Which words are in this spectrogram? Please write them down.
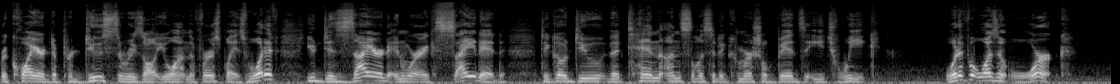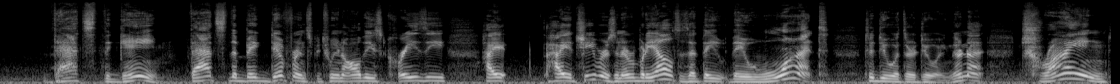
required to produce the result you want in the first place? What if you desired and were excited to go do the 10 unsolicited commercial bids each week? What if it wasn't work? That's the game. That's the big difference between all these crazy high high achievers and everybody else is that they they want to do what they're doing. They're not trying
